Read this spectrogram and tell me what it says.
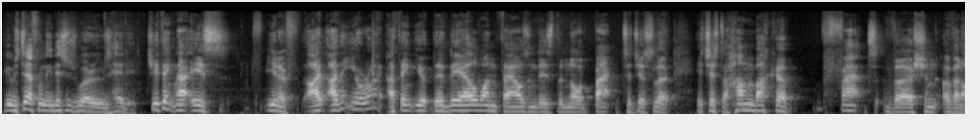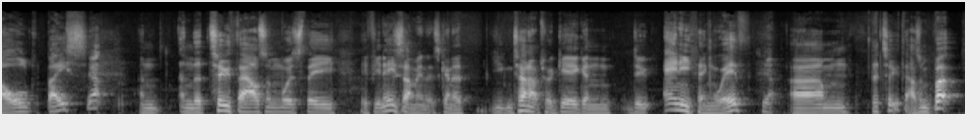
It was definitely this is where he was headed. Do you think that is, you know, I, I think you're right. I think you're, the, the L1000 is the nod back to just look, it's just a humbucker fat version of an old bass. Yep. And and the 2000 was the if you need something that's going to you can turn up to a gig and do anything with. Yeah. Um, the 2000, but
